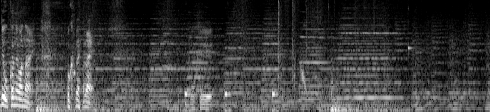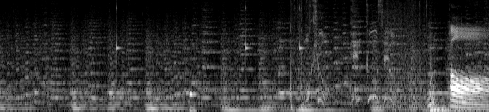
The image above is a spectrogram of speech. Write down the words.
でお金はない。お金はない。歩兵目標変更せよ。ああ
